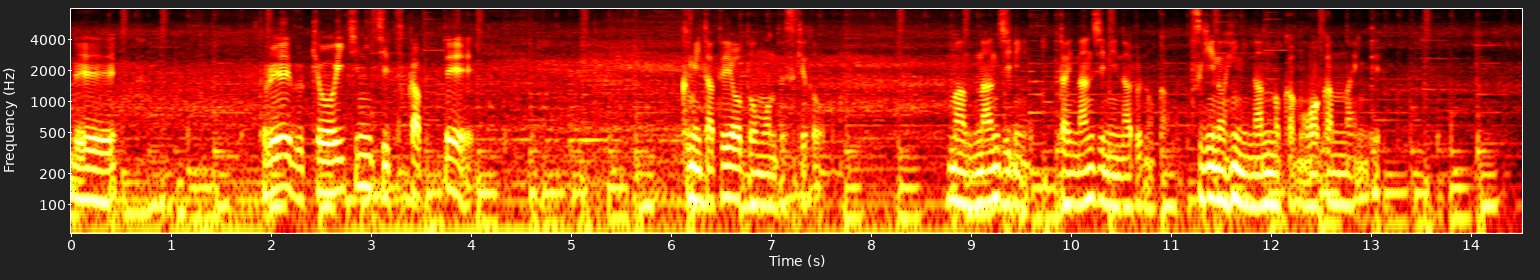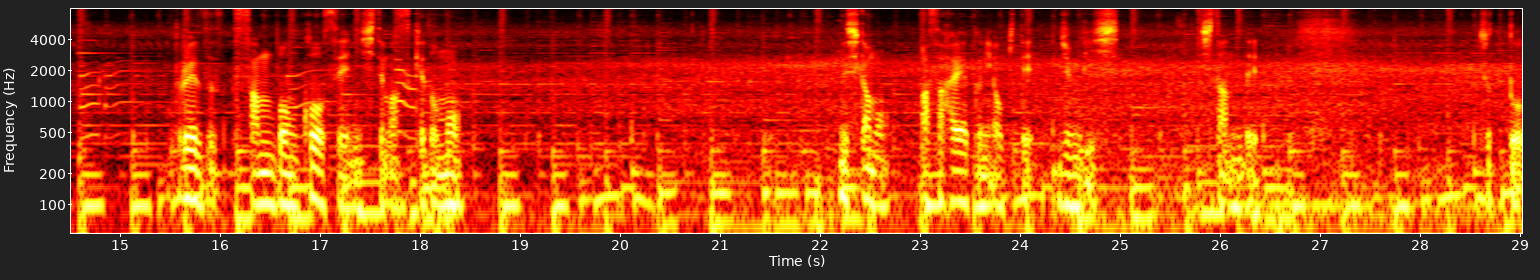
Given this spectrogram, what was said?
でとりあえず今日一日使って組み立てようと思うんですけどまあ何時に一体何時になるのか次の日になるのかも分かんないんでとりあえず3本構成にしてますけども。でしかも朝早くに起きて準備ししたんでちょっと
